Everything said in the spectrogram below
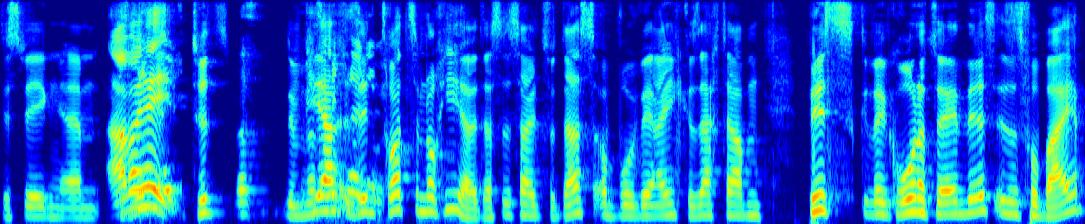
Deswegen, ähm, aber hey, halt, tritt, was, wir was sind halt trotzdem noch hier. Das ist halt so das, obwohl wir eigentlich gesagt haben, bis wenn Corona zu Ende ist, ist es vorbei.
